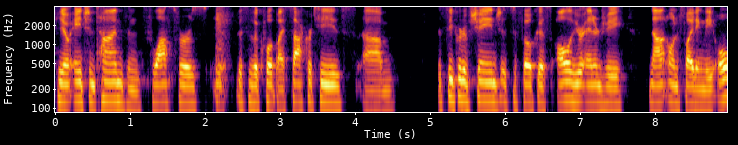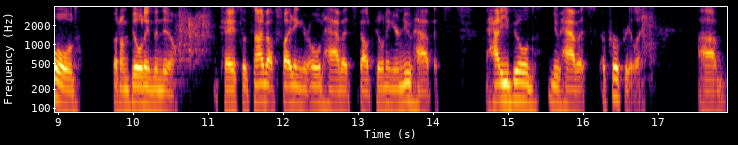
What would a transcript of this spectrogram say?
you know ancient times and philosophers, this is a quote by Socrates. Um, the secret of change is to focus all of your energy not on fighting the old, but on building the new. Okay, so it's not about fighting your old habits, it's about building your new habits. How do you build new habits appropriately? Um,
